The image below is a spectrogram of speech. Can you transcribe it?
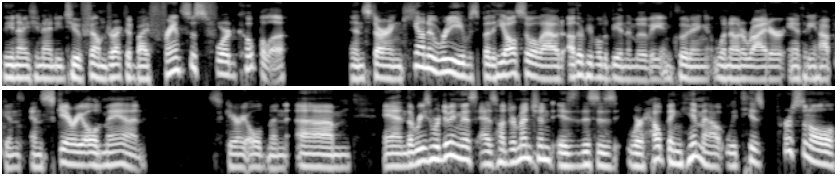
the 1992 film directed by Francis Ford Coppola and starring Keanu Reeves, but he also allowed other people to be in the movie, including Winona Ryder, Anthony Hopkins, and Scary Old Man. Scary Oldman. Um, and the reason we're doing this, as Hunter mentioned, is this is we're helping him out with his personal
